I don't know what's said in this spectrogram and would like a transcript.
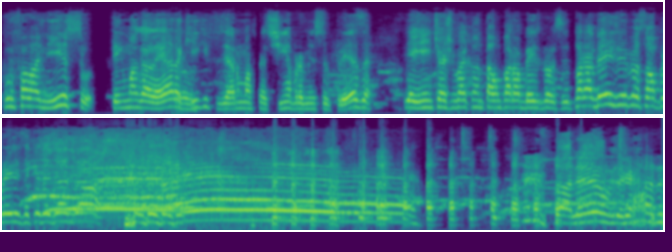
Por falar nisso, tem uma galera aqui que fizeram uma festinha para mim surpresa. E a gente acho que vai cantar um parabéns para vocês. Parabéns aí, pessoal, para eles aqui da Valeu, obrigado.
